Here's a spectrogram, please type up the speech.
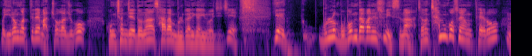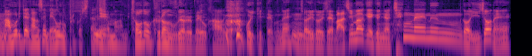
뭐 이런 것들에 맞춰 가지고 공천제도나 사람 물갈이가 이루어지지 이게 물론 모범 답안일 수는 있으나 저는 참고서 형태로 음. 마무리될 가능성이 매우 높을 것이다. 네. 전망합니다. 저도 그런 우려를 매우 강하게 갖고 있기 때문에 음. 저희도 이제 마지막에 그냥 책 내는 거 이전에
